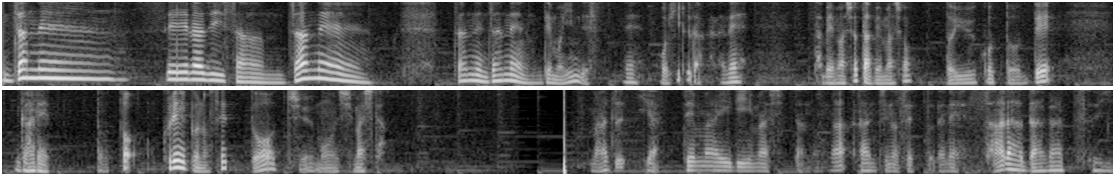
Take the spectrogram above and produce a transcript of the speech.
残念セーラジーさん、残念残念残念でもいいんです。ね、お昼だからね。食べましょう食べましょう。ということで、ガレットとクレープのセットを注文しました。まずやってまいりましたのがランチのセットでね、サラダがつい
